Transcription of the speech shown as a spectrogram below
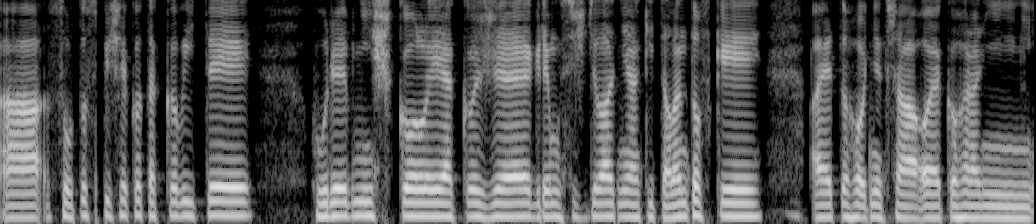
a jsou to spíš jako takový ty hudební školy, jakože, kde musíš dělat nějaký talentovky a je to hodně třeba o jako hraní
